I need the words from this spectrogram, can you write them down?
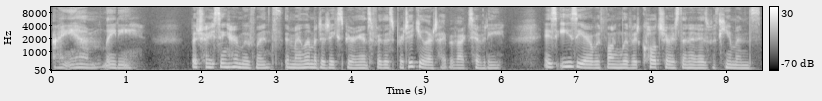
I am, lady. but tracing her movements, in my limited experience for this particular type of activity, is easier with long lived cultures than it is with humans,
